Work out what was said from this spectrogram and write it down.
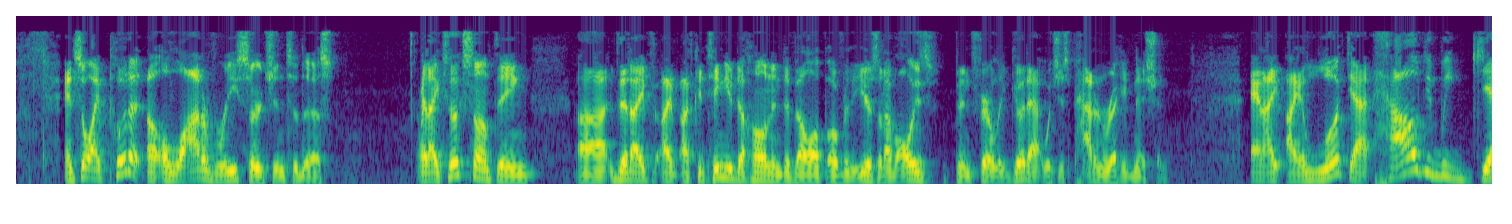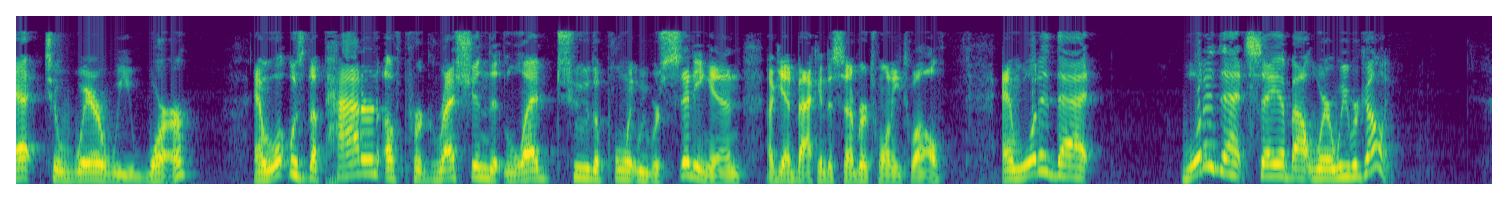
And so I put a, a lot of research into this and I took something uh, that I've, I've, I've continued to hone and develop over the years that I've always been fairly good at, which is pattern recognition. And I, I looked at how did we get to where we were, and what was the pattern of progression that led to the point we were sitting in again back in December 2012, and what did that what did that say about where we were going?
